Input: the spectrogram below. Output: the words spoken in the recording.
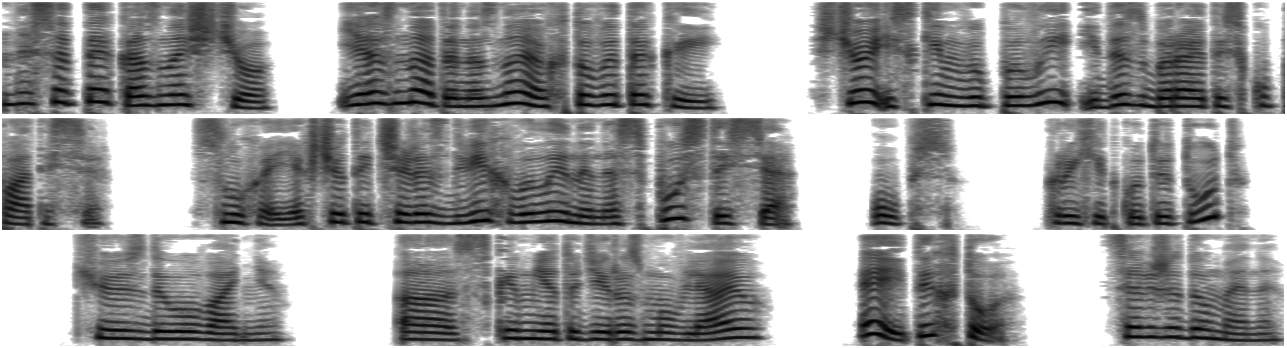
Несете казна що. Я знати не знаю, хто ви такий, що і з ким ви пили і де збираєтесь купатися. Слухай, якщо ти через дві хвилини не спустишся. Упс, крихітко, ти тут? Чую здивування. А з ким я тоді розмовляю? Ей, ти хто? Це вже до мене.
